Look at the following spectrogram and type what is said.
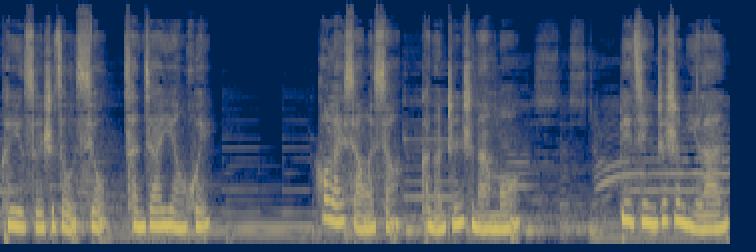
可以随时走秀、参加宴会。后来想了想，可能真是男模，毕竟这是米兰，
